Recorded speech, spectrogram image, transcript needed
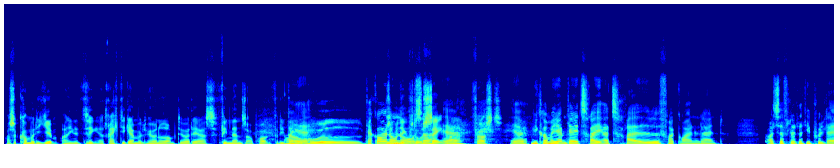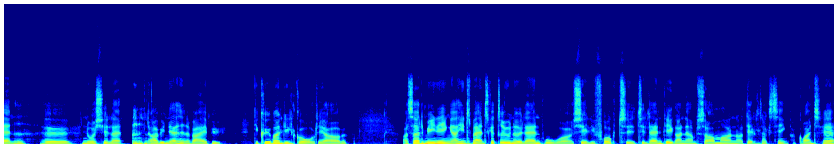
Og så kommer de hjem, og en af de ting, jeg rigtig gerne vil høre noget om, det var deres Finlandsophold. Fordi Åh, der er ja. jo både, Der går jo nogle år, forstå, så- samerne ja. først. Ja, vi kommer hjem der i 33 fra Grønland, og så flytter de på landet, øh, Nordsjælland, op i nærheden af Vejby. De køber en lille gård deroppe. Og så er det meningen, at hendes mand skal drive noget landbrug og sælge frugt til, til landlæggerne om sommeren og den slags ting, og grøntsager.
